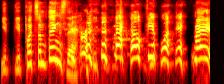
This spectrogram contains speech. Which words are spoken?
You, you put some things there. I hope you wouldn't. Right.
